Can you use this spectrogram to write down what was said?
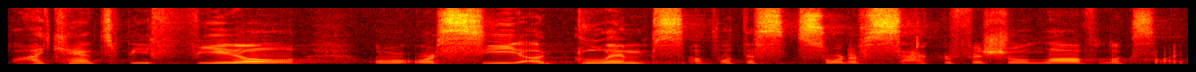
Why can't we feel or, or see a glimpse of what this sort of sacrificial love looks like?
